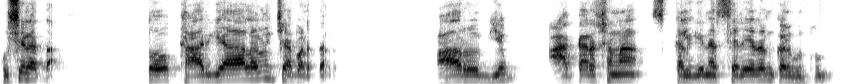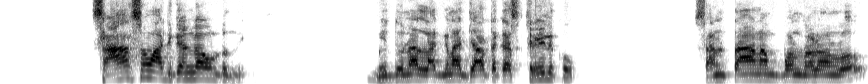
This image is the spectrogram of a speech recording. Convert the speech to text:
కుశలతతో కార్యాలను చేపడతాడు. ఆరోగ్యం ఆకర్షణ కలిగిన శరీరం కలుగుతుంది. సాహసం అధికంగా ఉంటుంది. మిథున లగ్న జాతక స్త్రీలకు సంతానం పొందడంలో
